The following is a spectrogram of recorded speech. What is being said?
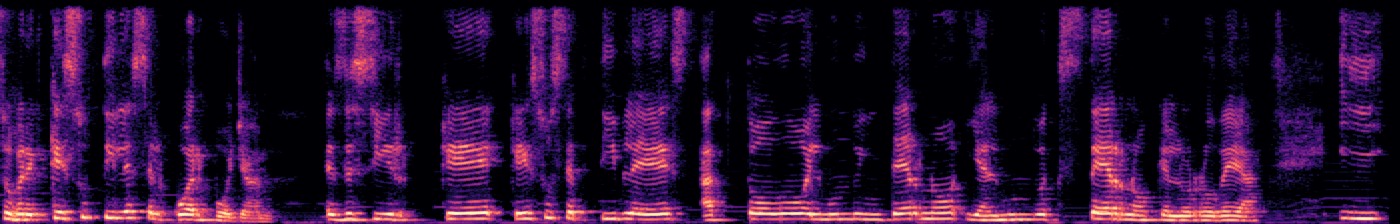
sobre qué sutil es el cuerpo, Jan es decir, qué, susceptible es a todo el mundo interno y al mundo externo que lo rodea. Y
